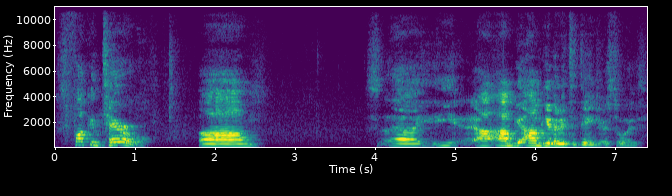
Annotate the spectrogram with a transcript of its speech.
It's fucking terrible. Um uh, I'm, I'm giving it to dangerous toys.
